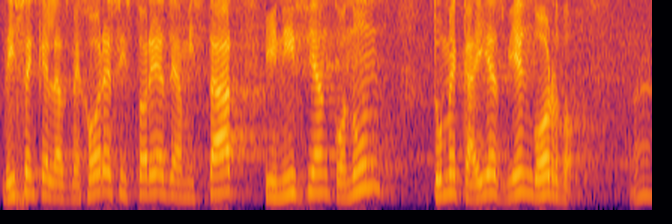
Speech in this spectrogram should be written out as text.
Dicen que las mejores historias de amistad inician con un, tú me caías bien gordo. Ah.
